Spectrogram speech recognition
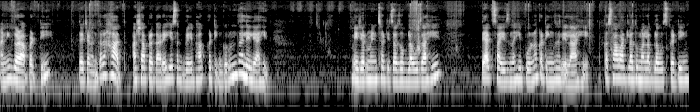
आणि गळापट्टी त्याच्यानंतर हात. अशा प्रकारे हे सगळे भाग कटिंग करून झालेले आहेत. मेजरमेंटसाठीचा जो ब्लाऊज आहे त्याच साईजनं हे पूर्ण कटिंग झालेलं आहे. कसा वाटला तुम्हाला ब्लाऊज कटिंग?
